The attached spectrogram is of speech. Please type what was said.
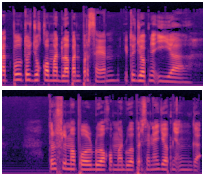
47,8% itu jawabnya iya. Terus 52,2 persennya jawabnya enggak.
